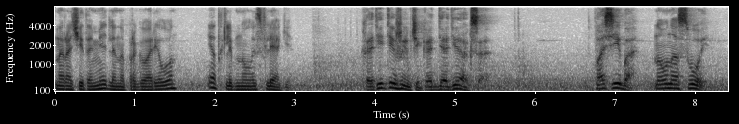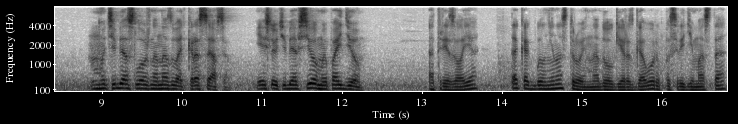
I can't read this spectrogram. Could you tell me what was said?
Нарочито медленно проговорил он и отхлебнул из фляги. Хотите живчик от дяди Акса?» спасибо, но у нас свой. Но тебя сложно назвать красавцем. Если у тебя все, мы пойдем». Отрезал я, так как был не настроен на долгие разговоры посреди моста,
